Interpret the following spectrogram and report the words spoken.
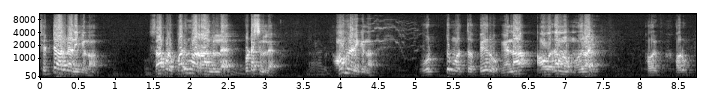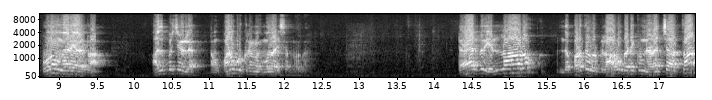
செட்டார் நினைக்கணும் சாப்பிட பரிமாறுறாங்கல்ல ப்ரொடக்ஷன்ல அவங்க நினைக்கணும். ஒட்டுமொத்த பேரும் ஏன்னா அவர் தான் நமக்கு முதலாளி. அவர் அவர் பணம் நிறையா இருக்கலாம். அது பிரச்சனை இல்லை. அவங்க பணம் கொடுக்குறவங்க முதலாளி சார் முதல்ல. டேரக்டர் எல்லாரும் இந்த படத்துல ஒரு லாபம் கிடைக்கும்னு நினைச்சா தான்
